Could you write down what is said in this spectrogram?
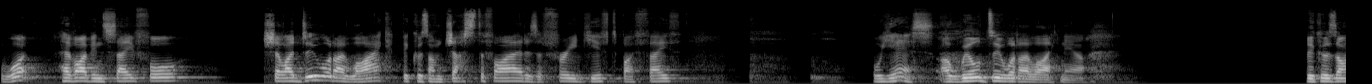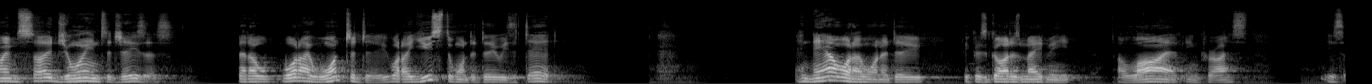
What have I been saved for? Shall I do what I like because I'm justified as a free gift by faith? Well, yes, I will do what I like now. Because I'm so joined to Jesus that I, what I want to do, what I used to want to do, is dead. And now, what I want to do, because God has made me alive in Christ, is,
